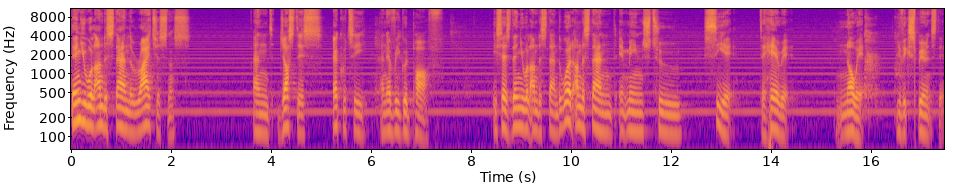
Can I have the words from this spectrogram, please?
Then you will understand the righteousness and justice, equity, and every good path. He says, then you will understand. The word understand, it means to see it, to hear it, know it. You've experienced it.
